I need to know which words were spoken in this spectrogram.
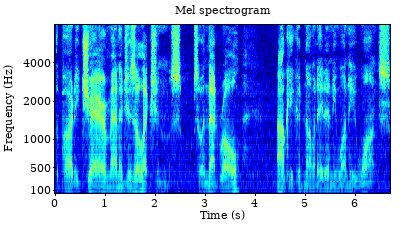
The party chair manages elections, so in that role, Aoki could nominate anyone he wants.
